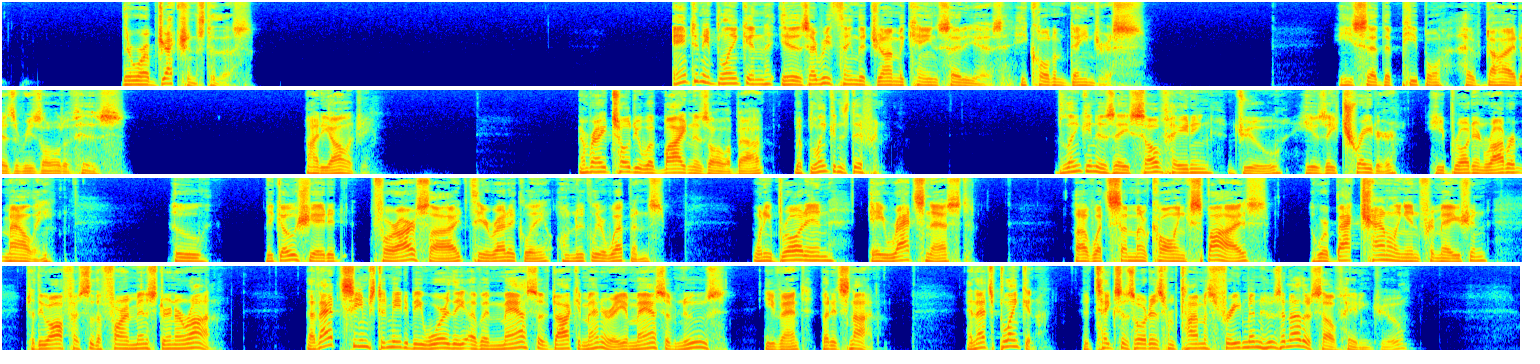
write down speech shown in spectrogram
there were objections to this. Antony Blinken is everything that John McCain said he is. He called him dangerous. He said that people have died as a result of his ideology. Remember, I told you what Biden is all about, but Blinken's different. Blinken is a self hating Jew. He is a traitor. He brought in Robert Malley, who negotiated for our side, theoretically, on nuclear weapons, when he brought in a rat's nest of what some are calling spies who were back channeling information to the office of the foreign minister in Iran. Now, that seems to me to be worthy of a massive documentary, a massive news event, but it's not. And that's Blinken, who takes his orders from Thomas Friedman, who's another self hating Jew.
